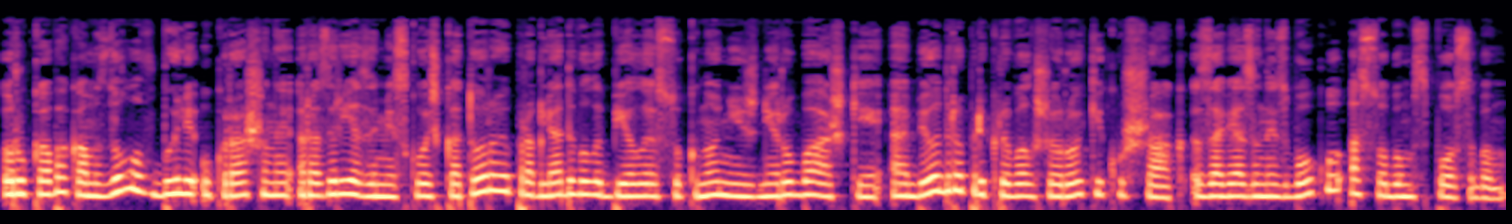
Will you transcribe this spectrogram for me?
Рукава камзолов были украшены разрезами, сквозь которые проглядывало белое сукно нижней рубашки, а бедра прикрывал широкий кушак, завязанный сбоку особым способом.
